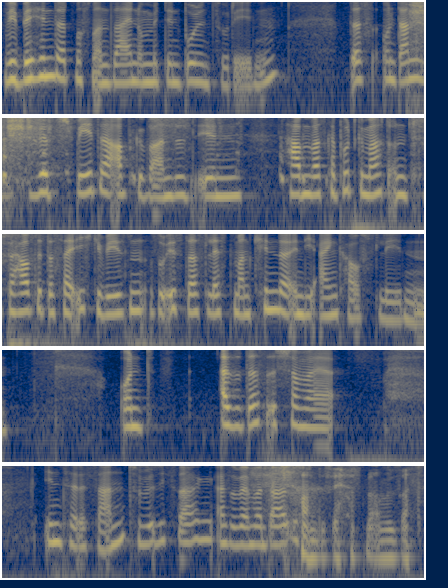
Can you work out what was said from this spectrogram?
Wie behindert muss man sein, um mit den Bullen zu reden? Das, und dann wird es später abgewandelt in haben was kaputt gemacht und behauptet, das sei ich gewesen. So ist das, lässt man Kinder in die Einkaufsläden. Und also das ist schon mal interessant, würde ich sagen. Also wenn man da Fand ich erst eine amüsante.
